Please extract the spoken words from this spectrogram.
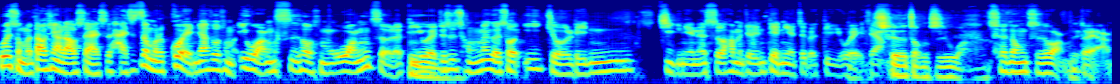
为什么到现在劳斯莱斯还是这么的贵？人家说什么一王四后，什么王者的地位，嗯、就是从那个时候一九零几年的时候，他们就已经奠定了这个地位，这样车中之王，车中之王，对，对啊，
